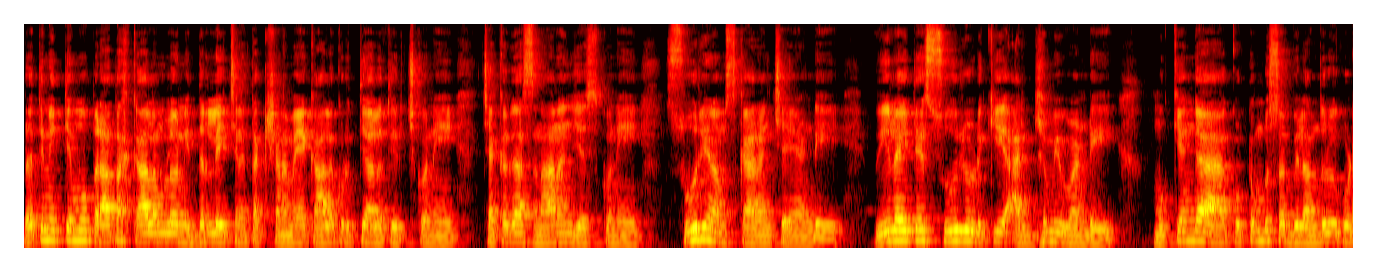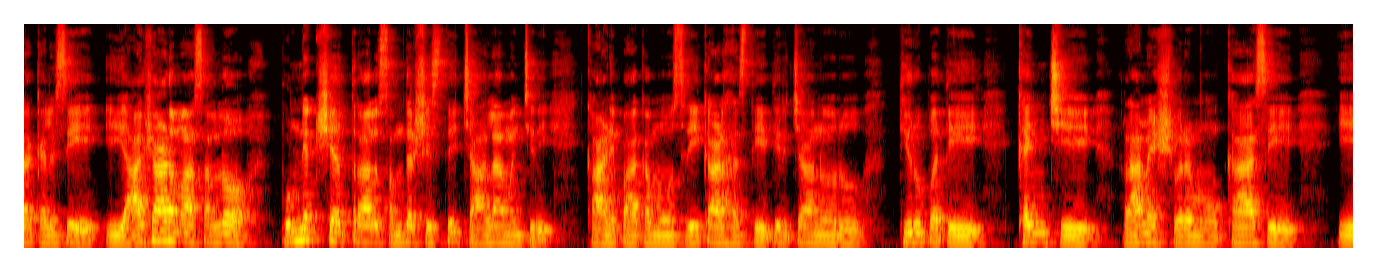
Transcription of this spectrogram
ప్రతినిత్యము ప్రాతకాలంలో నిద్రలేచిన తక్షణమే కాలకృత్యాలు తీర్చుకొని చక్కగా స్నానం చేసుకొని సూర్య నమస్కారం చేయండి. వీలైతే సూర్యుడికి అర్ఘ్యం ఇవ్వండి. ముఖ్యంగా కుటుంబ సభ్యులందరూ కూడా కలిసి ఈ ఆషాఢ మాసంలో పుణ్యక్షేత్రాలు సందర్శిస్తే చాలా మంచిది. కాణిపాకము శ్రీకాళహస్తి తిరుచానూరు తిరుపతి కంచి రామేశ్వరము కాశీ ఈ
